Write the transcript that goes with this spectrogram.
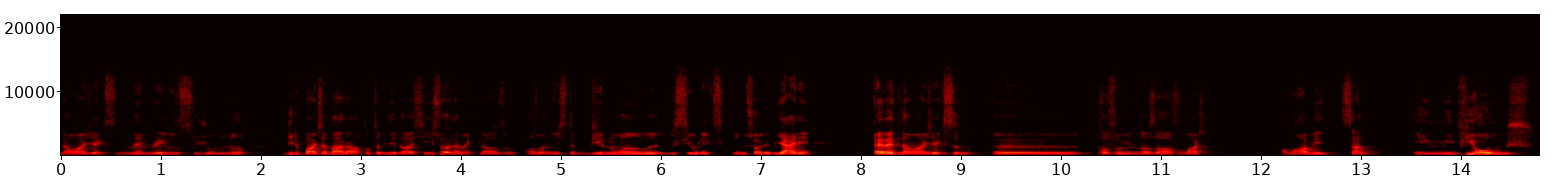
Lamar Jackson'ın hem Ravens hücumunu bir parça daha rahatlatabilir. Daha şeyi söylemek lazım. Az önce işte bir numaralı receiver eksikliğini söyledi. Yani Evet Lamar Jackson e, pas oyununda zaafı var. Ama abi sen MVP olmuş.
